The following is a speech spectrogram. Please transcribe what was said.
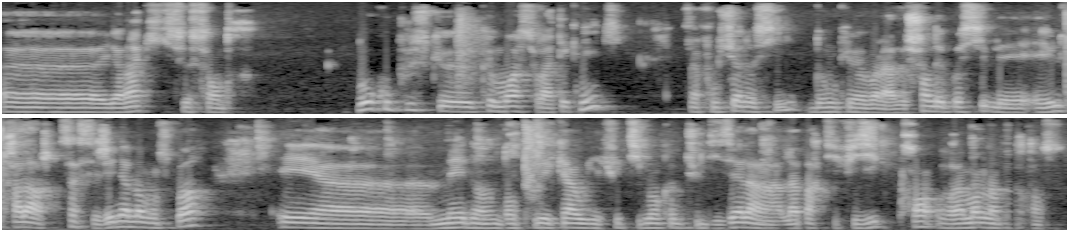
euh, il y en a qui se centrent beaucoup plus que que moi sur la technique ça fonctionne aussi. Donc euh, voilà, le champ des possibles est, ultra large. Ça, c'est génial dans mon sport. Et euh, mais dans, tous les cas, oui, effectivement, comme tu le disais, la, partie physique prend vraiment de l'importance.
